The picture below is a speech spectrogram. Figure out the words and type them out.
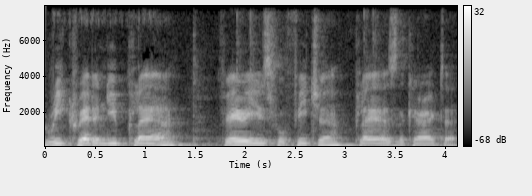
recreate a new player. Very useful feature, player as the character.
